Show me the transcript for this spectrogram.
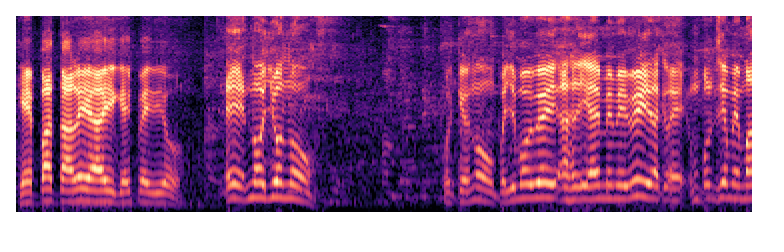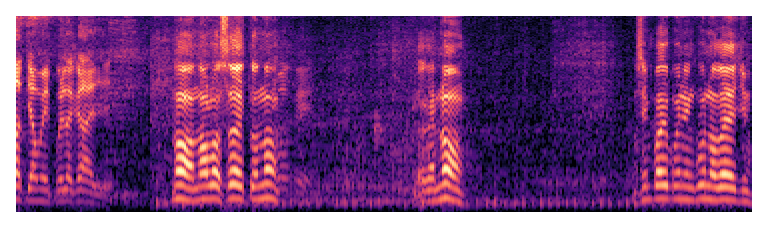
Que patalea ahí, que él pidió. Eh, no, yo no. Porque no, pues yo me voy a arriesgarme mi vida, que un policía me mate a mí por la calle. No, no lo acepto, no. ¿Por que no. No simpatizar por ninguno de ellos.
